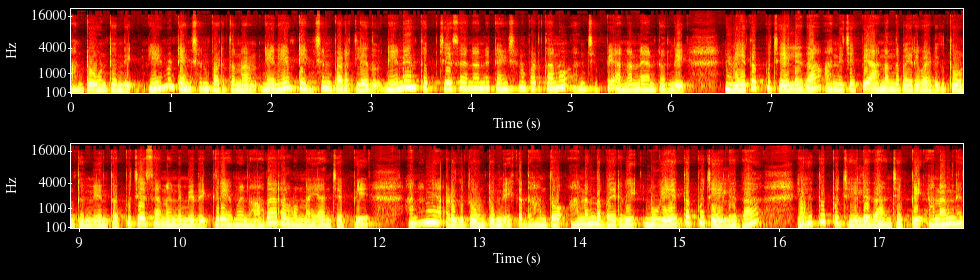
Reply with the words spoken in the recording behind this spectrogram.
అంటూ ఉంటుంది. నేను టెన్షన్ పడుతున్నాను. నేనేం టెన్షన్ పడట్లేదు. నేనేం తప్పు చేశానని టెన్షన్ పడతాను అని చెప్పి అనన్య అంటుంది. నువ్వే తప్పు చేయలేదా అని చెప్పి ఆనంద భైరవి అడుగుతూ ఉంటుంది. నేను తప్పు చేశానని మీ దగ్గర ఏమైనా ఆధారాలు ఉన్నాయా అని చెప్పి అనన్య అడుగుతూ ఉంటుంది. ఇక దాంతో ఆనంద భైరవి నువ్వు ఏ తప్పు చేయలేదా? ఏ తప్పు చేయలేదా? అని చెప్పి అనన్య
